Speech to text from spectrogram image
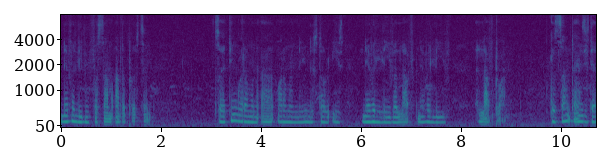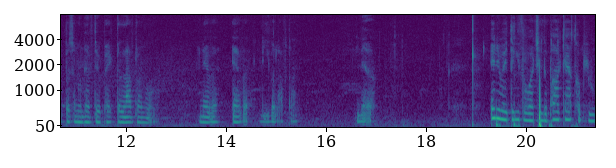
never leave for some other person. So I think what I'm gonna uh, what I'm gonna name the story is never leave a love, never leave a loved one. Because sometimes if that person don't have their back, the loved one will. Never ever leave a loved one. No. Anyway, thank you for watching the podcast. Hope you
